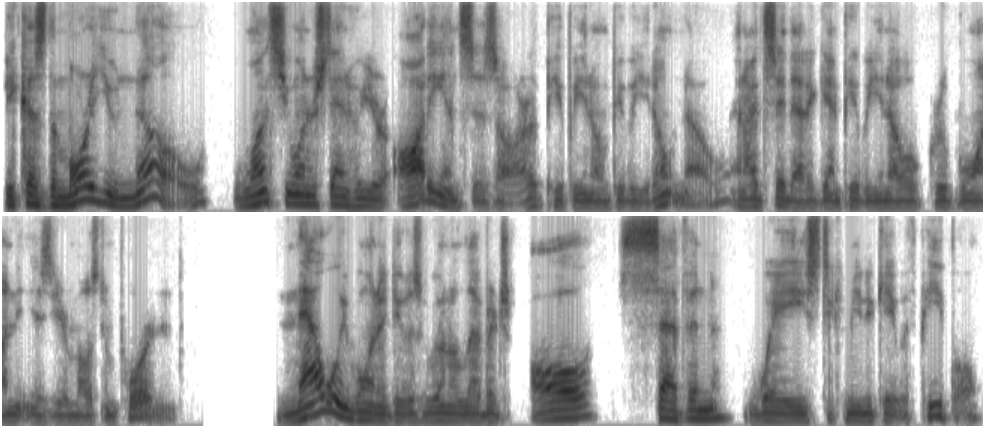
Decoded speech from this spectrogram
Because the more you know, once you understand who your audiences are, people you know and people you don't know, and I'd say that again, people you know, group one is your most important now, what we want to do is we want to leverage all seven ways to communicate with people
